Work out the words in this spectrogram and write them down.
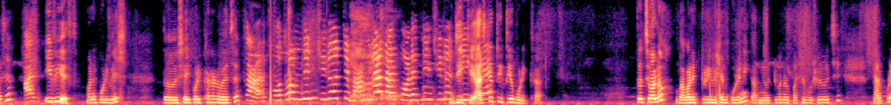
আছে? ইভিএস মানে পরিবেশ। তো সেই পরীক্ষাটা রয়েছে। প্রথম দিন ছিল হচ্ছে বাংলা তার পরের দিন ছিল জিকে। আজকে তৃতীয় পরীক্ষা। তো চলো, বাবান একটু রিভিশন করে নিক, আমিও একটুখানি ওর পাশে বসে রয়েছি। তারপরে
